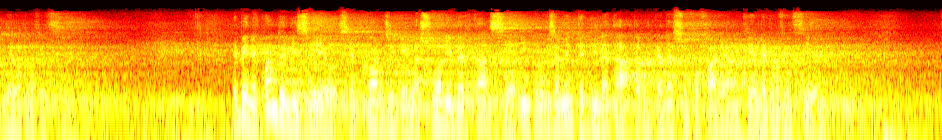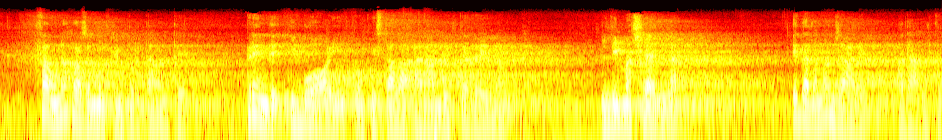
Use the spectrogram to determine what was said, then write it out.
della profezia. Ebbene, quando Eliseo si accorge che la sua libertà si è improvvisamente dilatata, perché adesso può fare anche le profezie, fa una cosa molto importante. Prende i buoi con cui stava arando il terreno, li macella e dà da mangiare ad altri.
